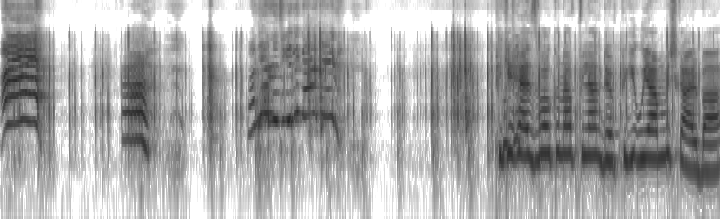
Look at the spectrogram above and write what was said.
Aa! Ah! Lan yalnız geri geldim. Piggy has woken up falan diyor. Piggy uyanmış galiba.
